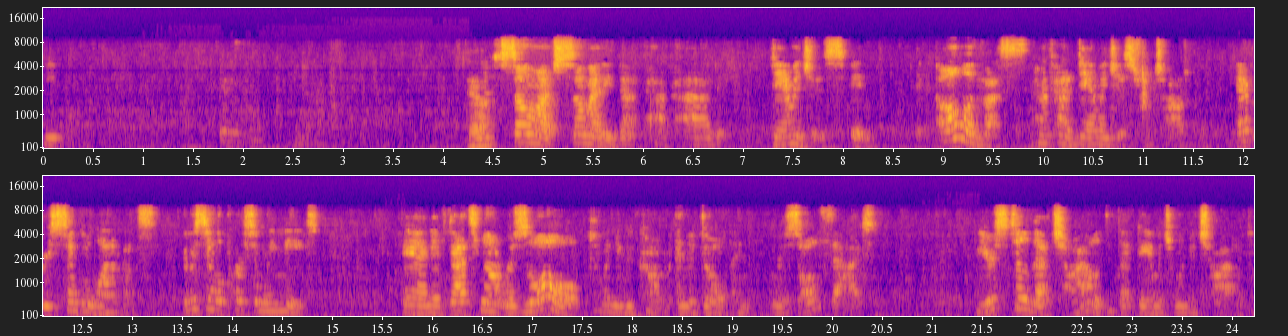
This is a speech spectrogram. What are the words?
people. Yeah. There's so much, so many that have had damages. It, all of us have had damages from childhood. Every single one of us. Every single person we meet. And if that's not resolved when you become an adult and resolve that, you're still that child, that damaged, wounded child.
